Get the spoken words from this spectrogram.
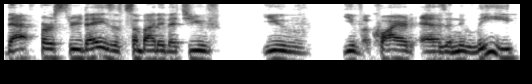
that first 3 days of somebody that you've you've you've acquired as a new lead,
